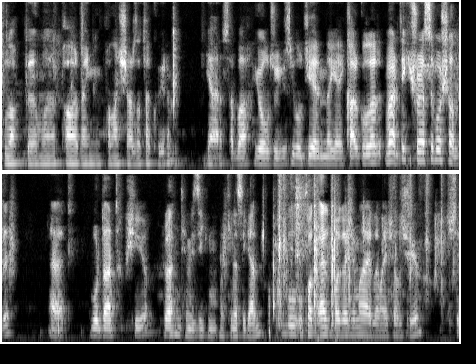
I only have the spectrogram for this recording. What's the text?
kulaklığımı, powerbank'imi falan şarja takıyorum. Yarın sabah yolcuyuz. Yolcu yerinde gerek. Kargolar verdik. Şurası boşaldı. Evet. Burada artık bir şey yok. Şu an temizlik makinesi gelmiş. Bu ufak el bagajımı ayarlamaya çalışıyorum. İşte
